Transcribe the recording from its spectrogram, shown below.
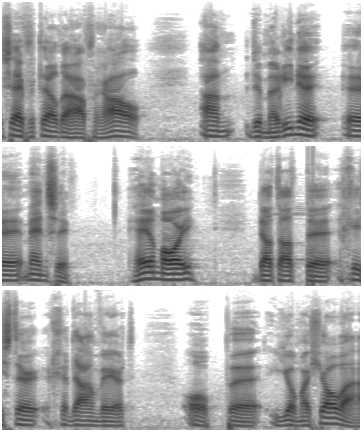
zij vertelde haar verhaal aan de marine mensen. Heel mooi dat dat gisteren gedaan werd op Yom HaShoah.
